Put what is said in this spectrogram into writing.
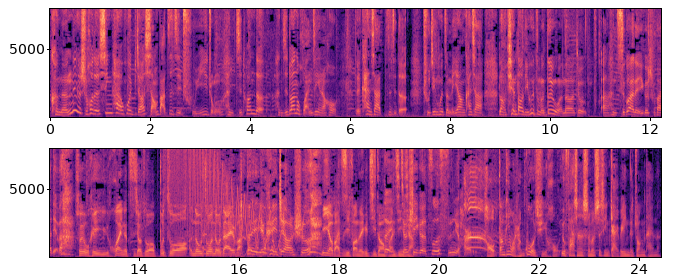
可能那个时候的心态会比较想把自己处于一种很极端的、很极端的环境，然后对看一下自己的处境会怎么样，看一下老天到底会怎么对我呢？就啊，很奇怪的一个出发点吧。所以我可以换一个词叫做“不作 no 作 no die” 吧？对，也可以这样说。硬要把自己放在一个极端环境下，就是一个作死女孩。好，当天晚上过去以后，又发生了什么事情改变你的状态呢？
